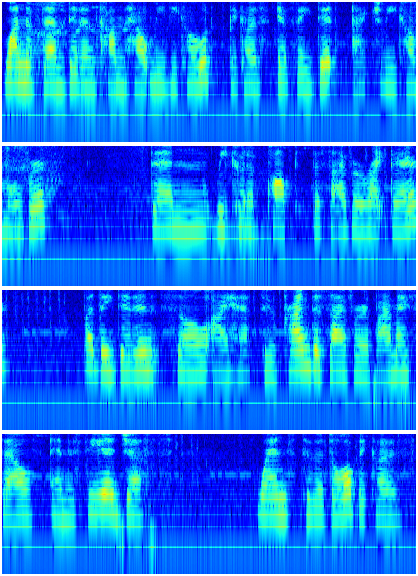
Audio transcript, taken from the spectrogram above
one of them didn't come help me decode because if they did actually come over then we could have popped the cipher right there. But they didn't so I had to prime the cipher by myself and the seer just went to the door because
